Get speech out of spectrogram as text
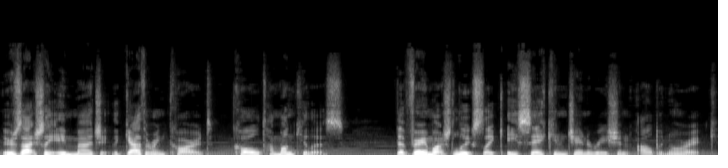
there is actually a Magic the Gathering card called Homunculus that very much looks like a second generation Albinauric.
